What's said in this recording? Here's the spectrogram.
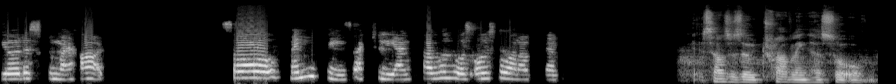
dearest to my heart. So many things actually, and travel was also one of them. It sounds as though traveling has sort of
